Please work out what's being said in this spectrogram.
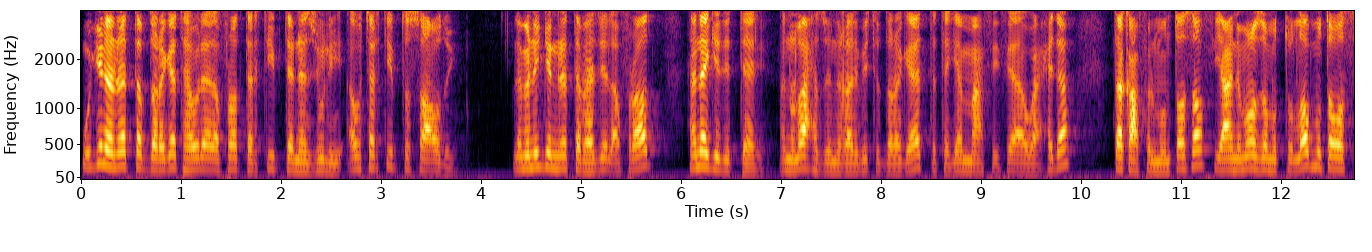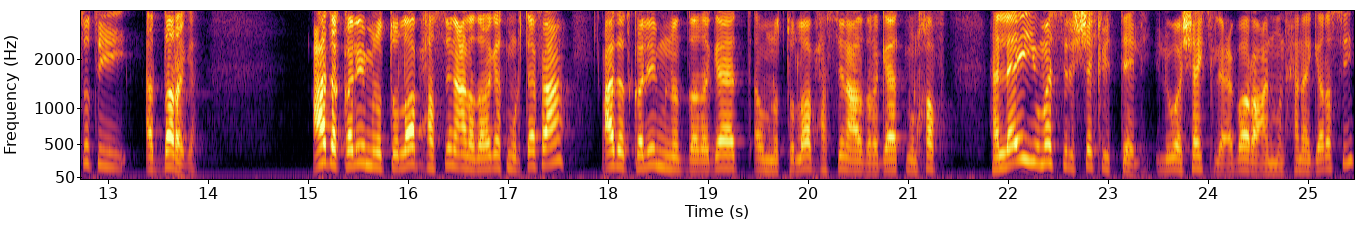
وجينا نرتب درجات هؤلاء الأفراد ترتيب تنازلي أو ترتيب تصاعدي. لما نيجي نرتب هذه الأفراد هنجد التالي. هنلاحظ أن غالبية الدرجات تتجمع في فئة واحدة تقع في المنتصف يعني معظم الطلاب متوسطي الدرجة. عدد قليل من الطلاب حاصلين على درجات مرتفعة عدد قليل من الدرجات أو من الطلاب حاصلين على درجات منخفضة. هنلاقيه يمثل الشكل التالي اللي هو شكل عبارة عن منحنى جرسي.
